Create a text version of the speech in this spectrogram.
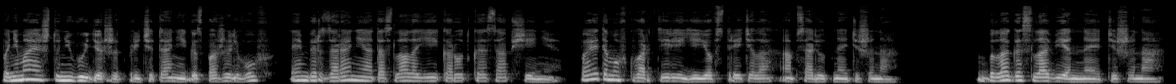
Понимая, что не выдержит причитаний госпожи Львов, Эмбер заранее отослала ей короткое сообщение, поэтому в квартире ее встретила абсолютная тишина. Благословенная тишина,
